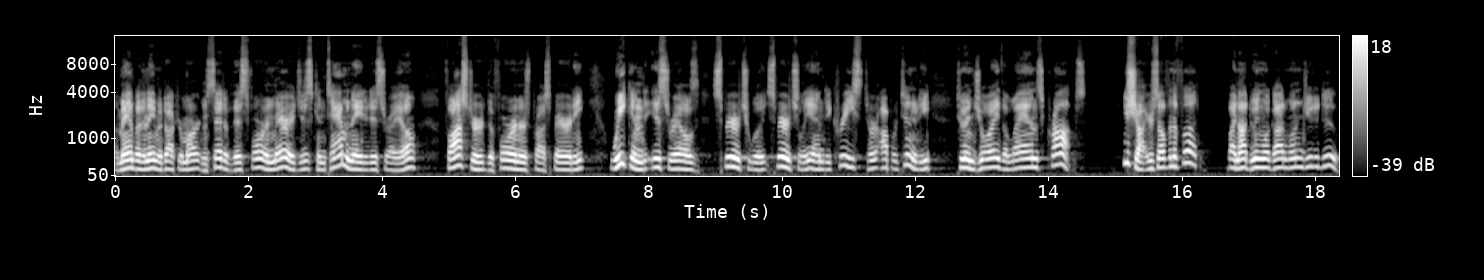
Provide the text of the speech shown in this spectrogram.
A man by the name of Dr. Martin said of this foreign marriages contaminated Israel, fostered the foreigner's prosperity, weakened Israel's spiritually, spiritually, and decreased her opportunity to enjoy the land's crops. You shot yourself in the foot by not doing what God wanted you to do.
